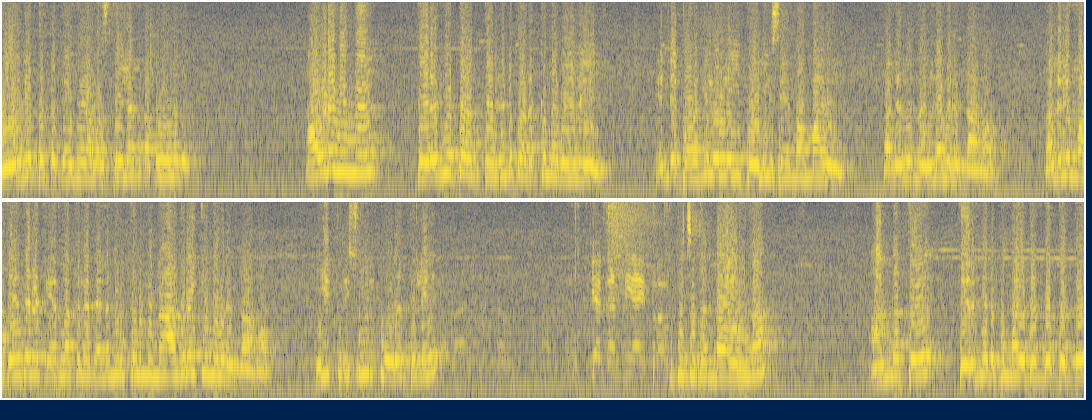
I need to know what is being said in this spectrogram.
ബോധ്യപ്പെട്ട് കഴിഞ്ഞ അവസ്ഥയിലാണ് നമ്മളുള്ളത്. അവിടെ നിന്ന് തെരഞ്ഞെടുപ്പ് തെരഞ്ഞെടുപ്പ് നടക്കുന്ന വേളയിൽ എന്റെ പുറകിലുള്ള ഈ പോലീസ് ഏമാന്മാരിൽ പലരും നല്ലവരുണ്ടാവാം. പലരും മതേതര കേരളത്തിനെ നിലനിർത്തണമെന്ന് ആഗ്രഹിക്കുന്നവരുണ്ടാവാം. ഈ തൃശ്ശൂർ പൂരത്തിലെ പ്രവർത്തിച്ചിട്ടുണ്ടായിരുന്ന അന്നത്തെ തെരഞ്ഞെടുപ്പുമായി ബന്ധപ്പെട്ട്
